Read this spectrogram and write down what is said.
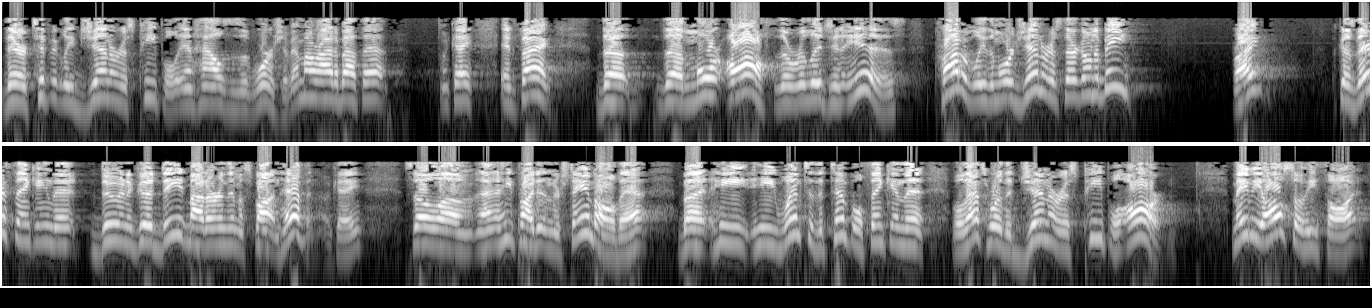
they're typically generous people in houses of worship. Am I right about that? Okay? In fact, the, the more off the religion is, probably the more generous they're going to be. Right? Because they're thinking that doing a good deed might earn them a spot in heaven, okay? So, um, he probably didn't understand all that, but he, he went to the temple thinking that, well, that's where the generous people are. Maybe also he thought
